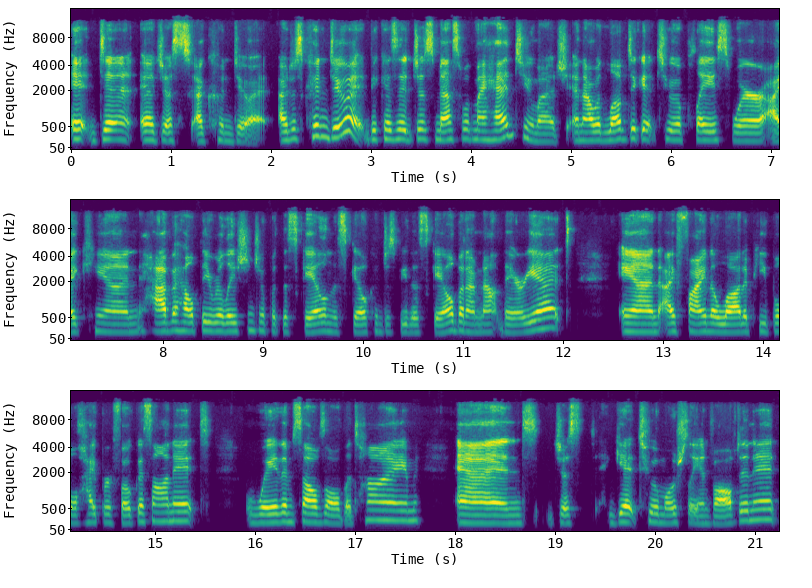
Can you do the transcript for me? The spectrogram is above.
it didn't, it just, I couldn't do it. I just couldn't do it because it just messed with my head too much. And I would love to get to a place where I can have a healthy relationship with the scale and the scale can just be the scale, but I'm not there yet. And I find a lot of people hyper focus on it, weigh themselves all the time, and just get too emotionally involved in it.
